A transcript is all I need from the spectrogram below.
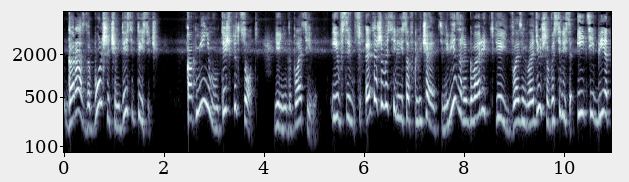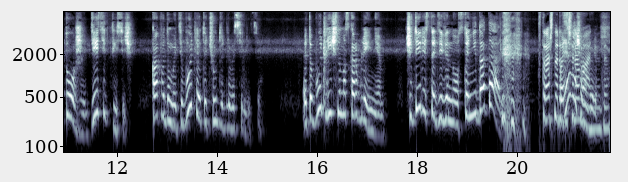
гораздо больше, чем 10 тысяч. Как минимум 1500 ей не доплатили. И это же Василиса включает телевизор и говорит ей, Владимир Владимирович, что Василиса, и тебе тоже 10 тысяч. Как вы думаете, будет ли это чудо для Василисы? Это будет личным оскорблением. 490 не додали. Страшное разочарование, да.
